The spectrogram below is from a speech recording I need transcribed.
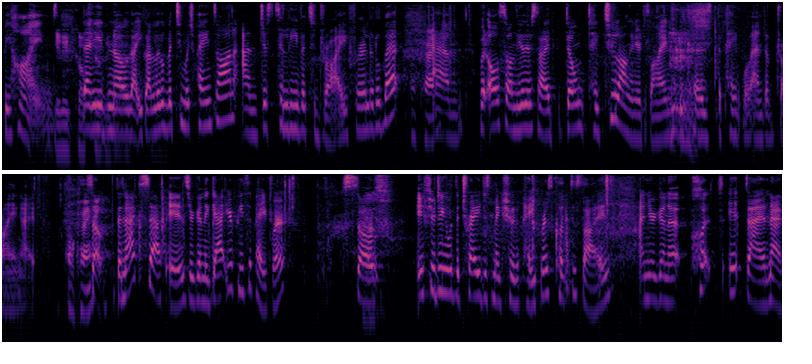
behind, You need to go then you'd know that you got a little bit too much paint on and just to leave it to dry for a little bit. Okay. Um, but also on the other side, don't take too long on your design because the paint will end up drying out. Okay. So the next step is you're going to get your piece of paper. So Yes. if you're doing it with the tray, just make sure the paper is cut to size, and you're going to put it down. Now,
